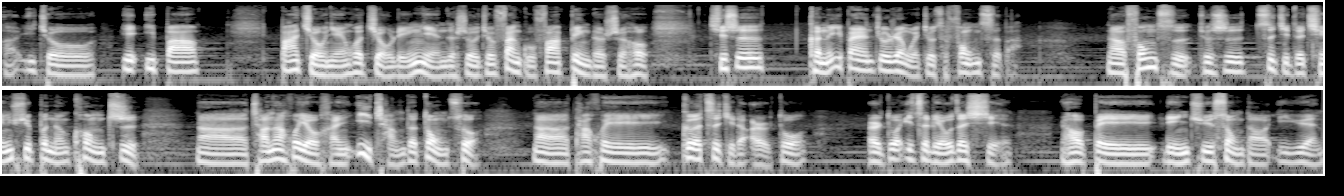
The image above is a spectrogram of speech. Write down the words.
啊，一九一一八八九年或九零年的时候，就范谷发病的时候，其实可能一般人就认为就是疯子吧。那疯子就是自己的情绪不能控制，那常常会有很异常的动作。那他会割自己的耳朵，耳朵一直流着血，然后被邻居送到医院。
